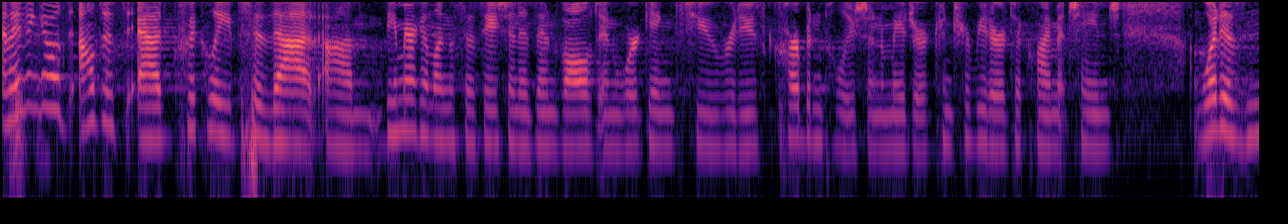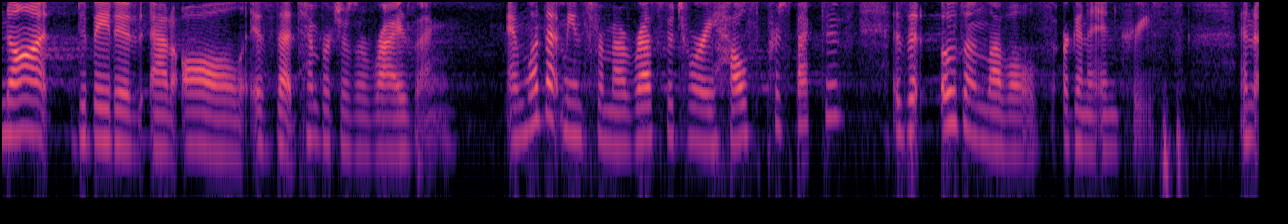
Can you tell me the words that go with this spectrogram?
And I think I'll, I'll just add quickly to that um, the American Lung Association is involved in working to reduce carbon pollution, a major contributor to climate change. What is not debated at all is that temperatures are rising. And what that means from a respiratory health perspective is that ozone levels are going to increase. And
